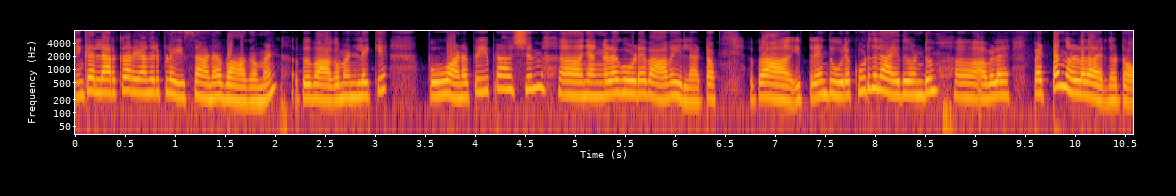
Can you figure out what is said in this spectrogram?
നിങ്ങൾക്ക് എല്ലാവർക്കും അറിയാവുന്ന ഒരു പ്ലേസാണ് വാഗമൺ. അപ്പോൾ വാഗമണിലേക്ക് പോവാണ്. അപ്പോൾ ഈ പ്രാവശ്യം ഞങ്ങളുടെ കൂടെ വാവയില്ല കേട്ടോ അപ്പോൾ ഇത്രയും ദൂരെ കൂടുതലായതുകൊണ്ടും അവളെ പെട്ടെന്നുള്ളതായിരുന്നു കേട്ടോ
